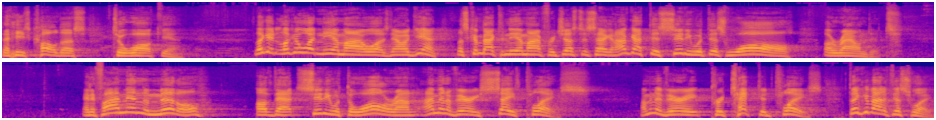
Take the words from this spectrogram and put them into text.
that he's called us to walk in. Look at, look at what Nehemiah was. Now, again, let's come back to Nehemiah for just a second. I've got this city with this wall around it. And if I'm in the middle of that city with the wall around it, I'm in a very safe place. I'm in a very protected place. Think about it this way.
